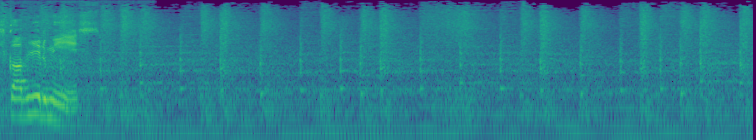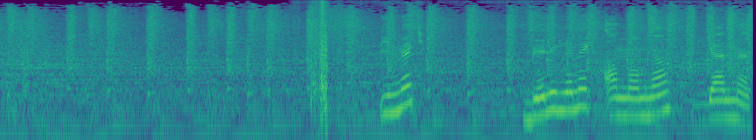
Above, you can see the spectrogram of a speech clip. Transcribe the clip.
çıkabilir miyiz? Bilmek, belirlemek anlamına gelmez.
